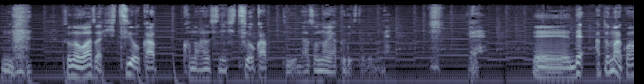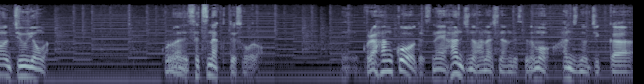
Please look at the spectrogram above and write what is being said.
ていうね。その技必要か？この話に必要か？っていう謎の役でしたけどね。えー、で、あとまあこの14話。これはね、切なくて候。えー、これは犯行ですね。判事の話なんですけども、判事の実家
